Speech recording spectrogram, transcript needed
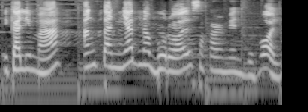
Ikalima, ang tanyag na burol sa Carmen Bohol.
